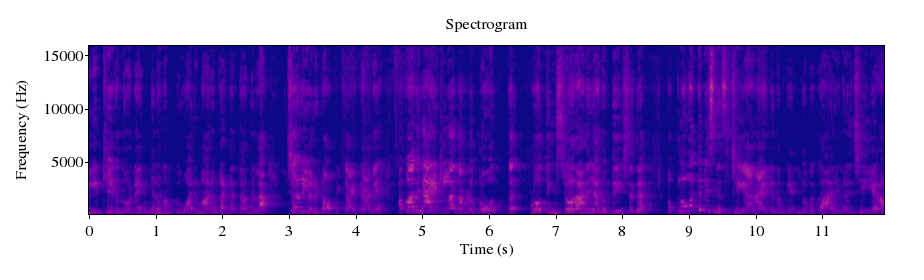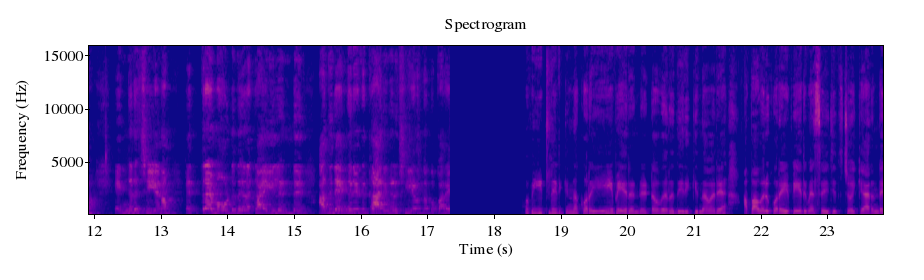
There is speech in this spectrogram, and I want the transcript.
വീട്ടിലിരുന്നുകൊണ്ട് എങ്ങനെ നമുക്ക് വരുമാനം കണ്ടെത്താന്നുള്ള ചെറിയൊരു ടോപ്പിക് ആയിട്ടാണ്. അപ്പൊ അതിനായിട്ടുള്ള നമ്മൾ ക്ലോത്ത് ക്ലോത്തിങ് സ്റ്റോർ ആണ് ഞാൻ ഉദ്ദേശിച്ചത്. അപ്പൊ ക്ലോത്ത് ബിസിനസ് ചെയ്യാനായിട്ട് നമുക്ക് എന്തൊക്കെ കാര്യങ്ങൾ ചെയ്യണം എങ്ങനെ ചെയ്യണം എത്ര എമൗണ്ട് നിങ്ങളുടെ കയ്യിലുണ്ട് അതിന് എങ്ങനെയൊക്കെ കാര്യങ്ങൾ ചെയ്യണം എന്നൊക്കെ പറയാം. വീട്ടിലിരിക്കുന്ന കുറേ പേരുണ്ട് കേട്ടോ. വെറുതെ ഇരിക്കുന്നവർ അപ്പോൾ അവർ കുറേ പേര് മെസ്സേജ് ചെയ്ത് ചോദിക്കാറുണ്ട്.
